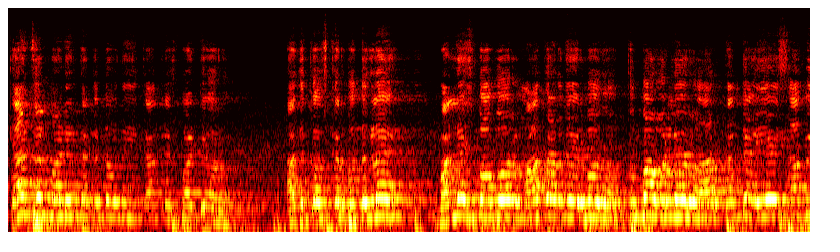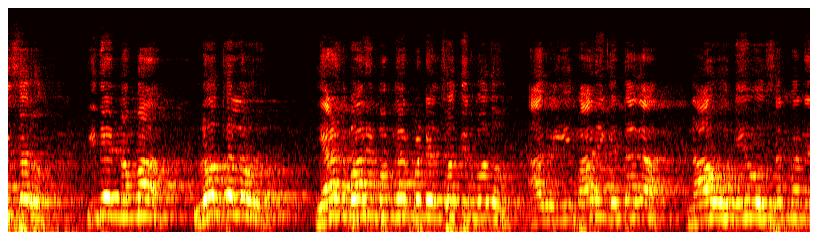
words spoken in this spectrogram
ಕ್ಯಾನ್ಸಲ್ ಮಾಡಿರ್ತಕ್ಕಂಥವ್ರು ಈ ಕಾಂಗ್ರೆಸ್ ಪಾರ್ಟಿಯವರು. ಅದಕ್ಕೋಸ್ಕರ ಬಂಧುಗಳೇ, ಮಲ್ಲೇಶ್ ಬಾಬು ಅವರು ಮಾತಾಡದೇ ಇರ್ಬೋದು. ತುಂಬಾ ಒಳ್ಳೆಯವರು. ಅವ್ರ ತಂದೆ ಐ ಎ ಎಸ್ ಆಫೀಸರು. ಇದೇ ನಮ್ಮ ಲೋಕಲ್ ಅವರು. ಎರಡು ಬಾರಿ ಬಂಗಾರ ಪಟೇಲ್ ಸೋತಿರ್ಬೋದು. ಆದ್ರೆ ಈ ಬಾರಿ ಗೆದ್ದಾಗ ನಾವು, ನೀವು, ಸನ್ಮಾನ್ಯ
